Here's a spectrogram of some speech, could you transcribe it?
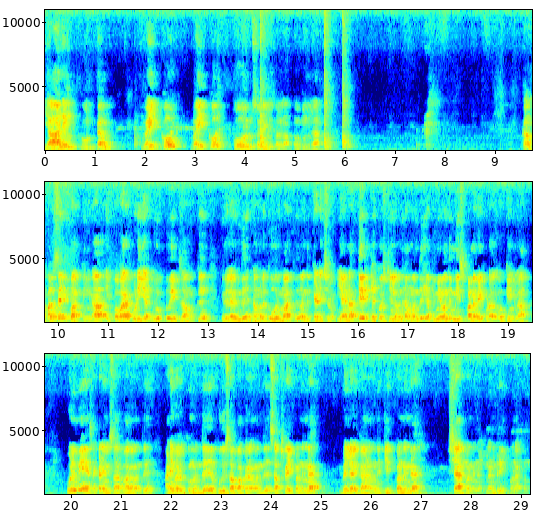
யானை கூட்டம் வைக்கோல் வைக்கோல் போர்னு சொல்லிட்டு சொல்லலாம் ஓகேங்களா? கம்பல்சரி பார்த்தீங்கன்னா இப்போ வரக்கூடிய குரூப் டூ எக்ஸாமுக்கு இதில் இருந்து நம்மளுக்கு ஒரு மார்க் வந்து கிடைச்சிரும். ஏன்னா தெரிஞ்ச கொஸ்டினில் வந்து நம்ம வந்து எப்பயுமே வந்து மிஸ் பண்ணவே கூடாது. ஓகேங்களா ஒலிம்பியா அகாடமி சார்பாக வந்து அனைவருக்கும் வந்து புதுசாக பார்க்குறவங்க வந்து சப்ஸ்கிரைப் பண்ணுங்கள் பெல்லுக்கான வந்து கிளிக் பண்ணுங்கள் ஷேர் பண்ணுங்கள் நன்றி. வணக்கம்.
